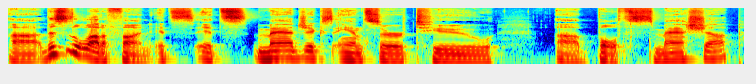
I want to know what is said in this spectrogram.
Uh, this is a lot of fun. It's it's Magic's answer to uh, both Smash Up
